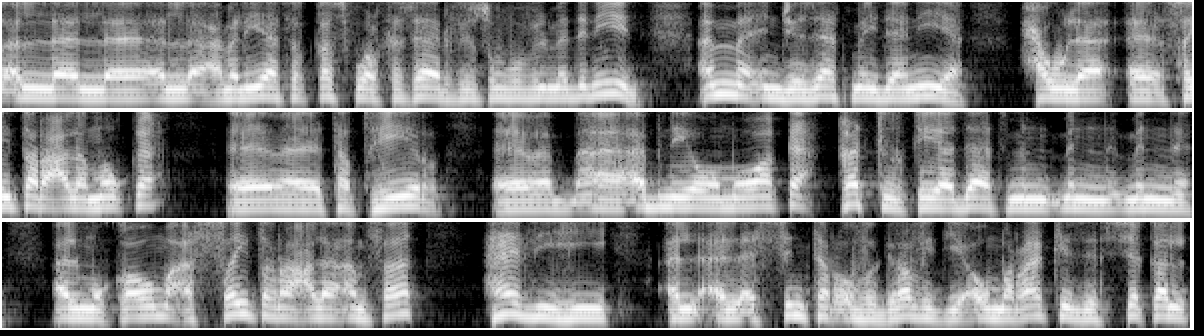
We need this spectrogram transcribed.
العمليات القصف والخسائر في صفوف المدنيين. أما إنجازات ميدانية حول آه، سيطرة على موقع آه، تطهير آه، أبنية ومواقع قتل قيادات من من من المقاومة السيطرة على أنفاق هذه ال center of gravity أو مراكز الثقل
